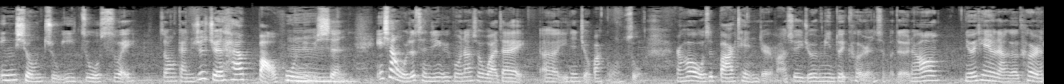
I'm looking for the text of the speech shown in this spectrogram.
英雄主义作祟。这种感觉就是觉得他要保护女生，因为像我就曾经遇过，那时候我还在呃一间酒吧工作，然后我是 bartender 嘛，所以就会面对客人什么的。然后有一天有两个客人，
